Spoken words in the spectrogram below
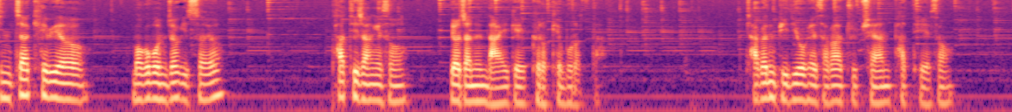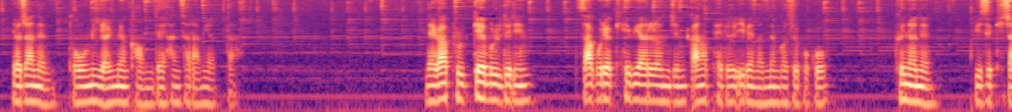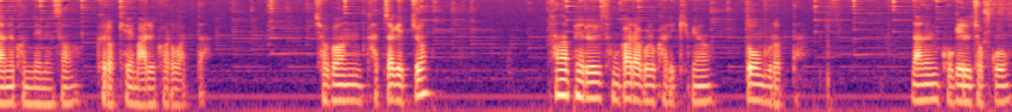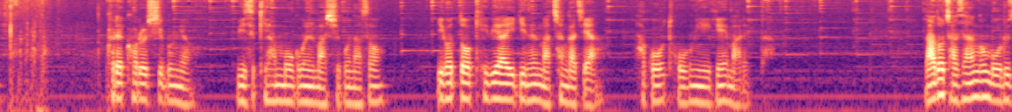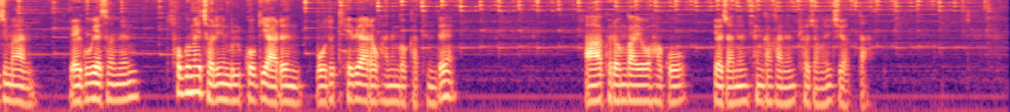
진짜 캐비어 먹어본 적 있어요? 파티장에서 여자는 나에게 그렇게 물었다. 작은 비디오 회사가 주최한 파티에서 여자는 도우미 10명 가운데 한 사람이었다. 내가 붉게 물들인 싸구려 캐비아를 얹은 카나페를 입에 넣는 것을 보고 그녀는 위스키 잔을 건네면서 그렇게 말을 걸어왔다. 저건 가짜겠죠? 카나페를 손가락으로 가리키며 또 물었다. 나는 고개를 젓고 크래커를 씹으며 위스키 한 모금을 마시고 나서 이것도 캐비아이기는 마찬가지야 하고 도우미에게 말했다. 나도 자세한 건 모르지만 외국에서는 소금에 절인 물고기 알은 모두 캐비아라고 하는 것 같은데 아 그런가요 하고 여자는 생각하는 표정을 지었다.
